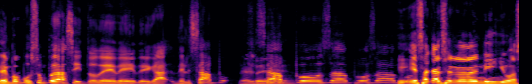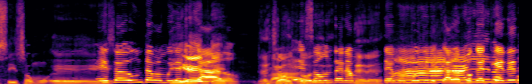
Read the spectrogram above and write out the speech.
Tempo puso un pedacito de, de- de del sapo. Del Sí. sapo, sapo, sapo. Y esas canciones de niños así son... eh, Eso es un tema muy delicado. De hecho, Claro. autor Eso es un tema, de- tema muy delicado porque tienen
